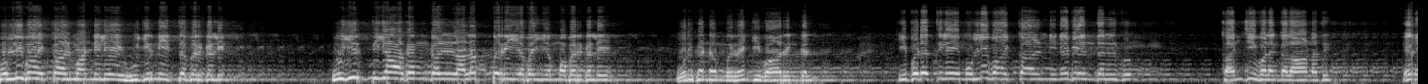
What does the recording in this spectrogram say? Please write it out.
முள்ளிவாய்க்கால் மண்ணிலே உயிர் நீத்தவர்களின் உயிர் தியாகங்கள் அளப்பெரியவை எம்மவர்களே ஒரு கணம் இறங்கி வாருங்கள். இவ்விடத்திலே முள்ளிவாய்க்கால் நினைவேந்தல் கஞ்சி வழங்கலானது. என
